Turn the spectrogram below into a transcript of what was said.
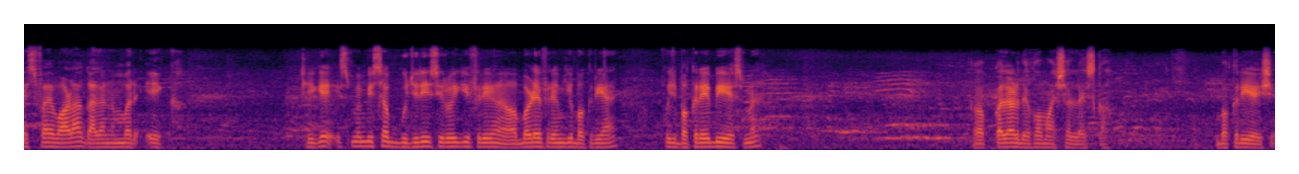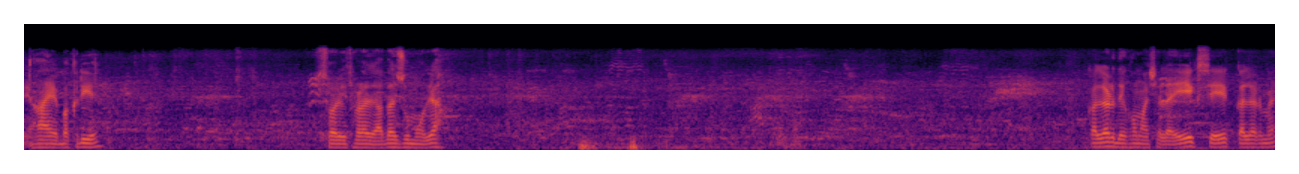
एस फाइव वाड़ा गाला नंबर एक। ठीक है? इसमें भी सब गुजरी सिरोही की फ्रे, बड़े फ्रेम की बकरियाँ हैं। कुछ बकरे भी है इसमें। तो आप कलर देखो, माशाल्लाह इसका। बकरी है हाँ ये बकरी है। सॉरी थोड़ा ज़्यादा जूम हो गया। कलर देखो, माशाल्लाह, एक से एक कलर में।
